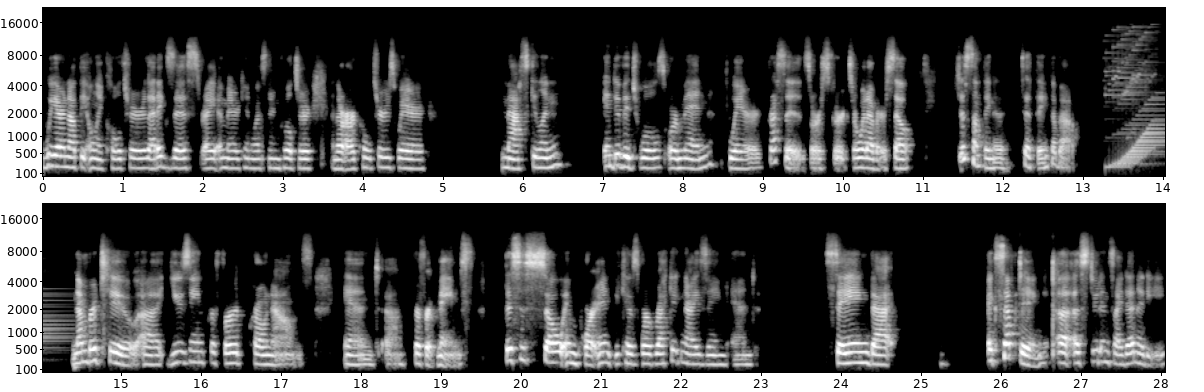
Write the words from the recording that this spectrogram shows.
we are not the only culture that exists right? American western culture and there are cultures where masculine individuals or men wear dresses or skirts or whatever. So just something to, to think about. Number two, uh, using preferred pronouns and uh, preferred names. This is so important because we're recognizing and saying that accepting a, a student's identity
